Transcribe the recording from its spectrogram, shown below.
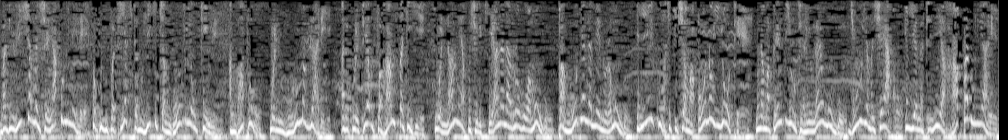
badilisha maisha yako milele kwa kujipatia kitabu hiki cha nguvu ya ukimwi ambapo mwalimu huruma gadi anakuletea ufahamu sahihi wa namna ya kushirikiana na roho wa mungu pamoja na neno la mungu ili kuhakikisha maono yote na mapenzi yote aliyonayo mungu juu ya maisha yako yanatimia hapa duniani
